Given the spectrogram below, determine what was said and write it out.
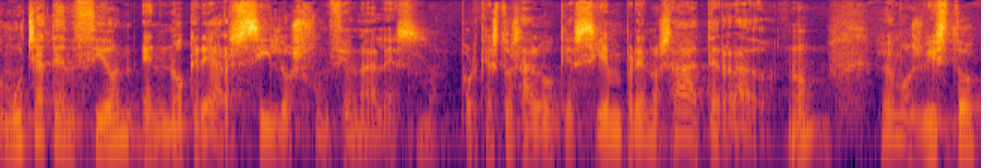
con mucha atención en no crear silos funcionales, porque esto es algo que siempre nos ha aterrado. ¿no? Lo hemos visto,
